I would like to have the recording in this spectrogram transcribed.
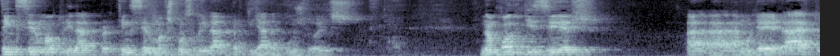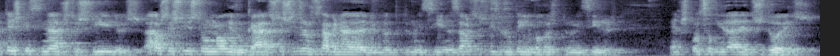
tem que ser uma autoridade, tem que ser uma responsabilidade partilhada pelos dois. Não pode dizer à, à, à, mulher: Ah, tu tens que ensinar os teus filhos. Ah, os teus filhos estão mal educados. Os teus filhos não sabem nada da Bíblia que tu não ensinas. Ah, os teus filhos não têm valores que tu não ensinas. A responsabilidade é dos dois.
